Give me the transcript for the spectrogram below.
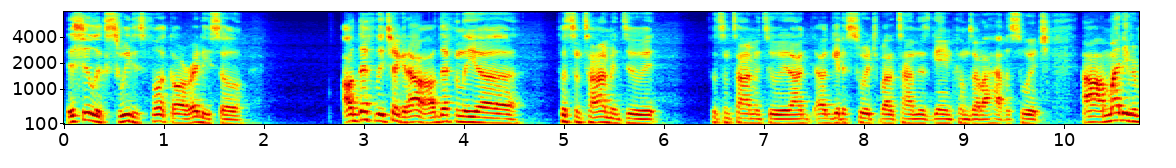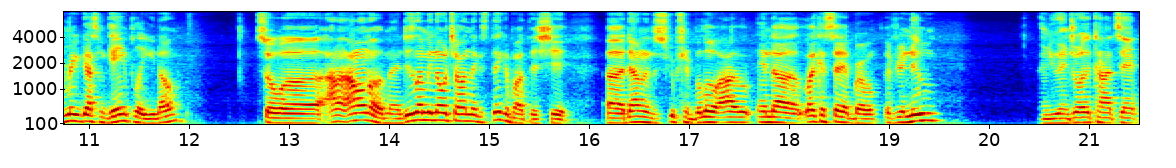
this shit looks sweet as fuck already, so I'll definitely check it out. I'll definitely uh put some time into it. Put some time into it. I'll, I'll get a Switch by the time this game comes out. I'll have a Switch. Uh, I might even bring you guys some gameplay. You know. So uh, I, I don't know, man. Just let me know what y'all niggas think about this shit uh, down in the description below. I'll, and uh, like I said, bro, if you're new and you enjoy the content,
